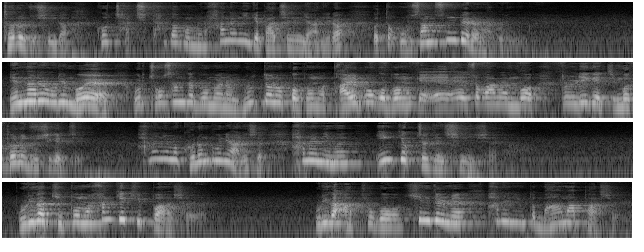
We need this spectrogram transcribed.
들어주신다. 그거 자칫하다 보면 하나님께 바치는 게 아니라 어떤 우상 숭배를 하고 있는 거예요. 옛날에 우리 뭐예요? 우리 조상들 보면은 물 떠놓고 보면 달 보고 보면 계속 하면 뭐 뚫리겠지, 뭐 들어주시겠지. 하나님은 그런 분이 아니셔요. 하나님은 인격적인 신이셔요. 우리가 기쁘면 함께 기뻐하셔요. 우리가 아프고 힘들면 하나님 또 마음 아파하셔요.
